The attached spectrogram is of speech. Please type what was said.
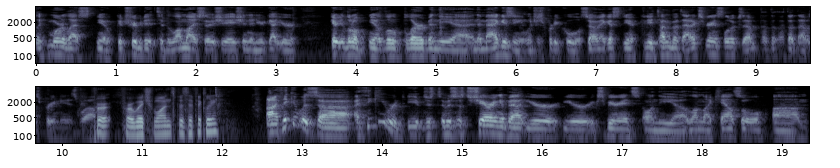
like more or less, you know, contributed to the alumni association, and you got your get your little you know little blurb in the uh, in the magazine, which is pretty cool. So I, mean, I guess you know, can you tell me about that experience a little? Because I, I, thought that was pretty neat as well. For for which one specifically? I think it was. Uh, I think you were you just. It was just sharing about your your experience on the uh, alumni council. Um,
